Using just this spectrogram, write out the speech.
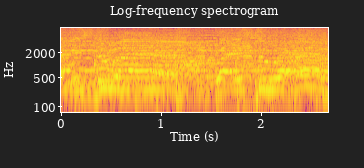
waste away, waste away.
